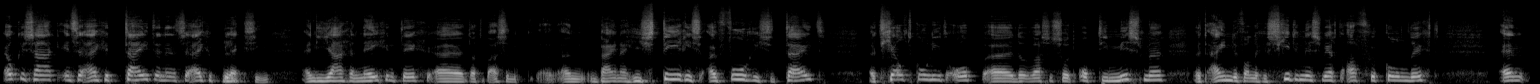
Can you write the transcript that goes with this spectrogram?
elke zaak in zijn eigen tijd en in zijn eigen plek zien. En die jaren negentig, eh, dat was een, een bijna hysterisch euforische tijd. Het geld kon niet op, eh, er was een soort optimisme. Het einde van de geschiedenis werd afgekondigd. En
